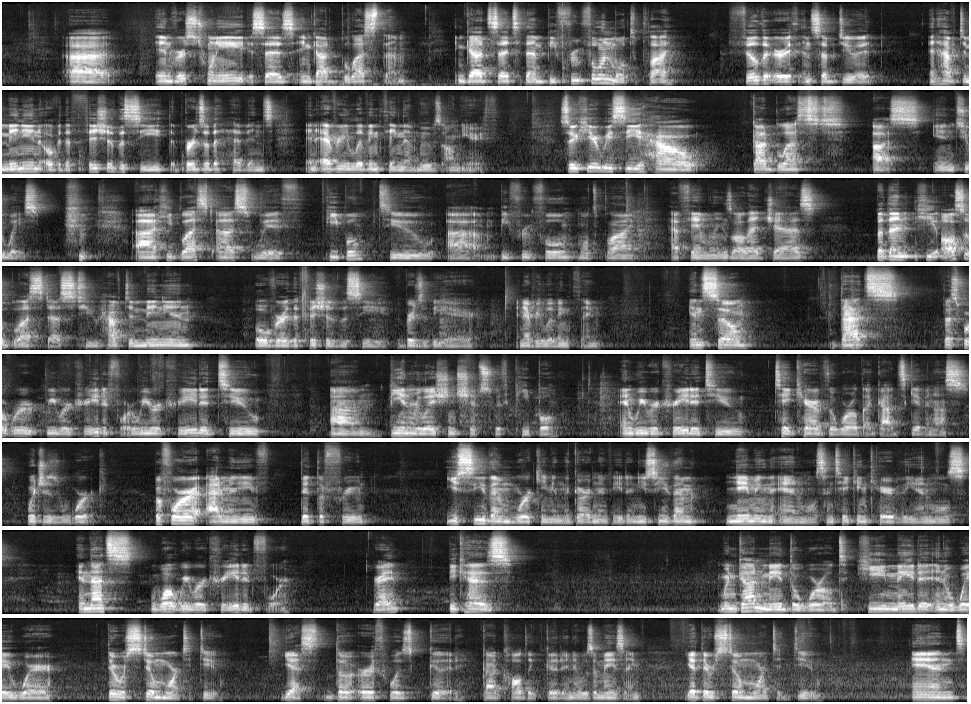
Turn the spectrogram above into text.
Uh, in verse 28, it says, And God blessed them. And God said to them, Be fruitful and multiply, fill the earth and subdue it, and have dominion over the fish of the sea, the birds of the heavens, and every living thing that moves on the earth. So here we see how God blessed us in two ways. uh, he blessed us with people to um, be fruitful, multiply, have families, all that jazz. But then he also blessed us to have dominion over the fish of the sea, the birds of the air, and every living thing. And so that's that's what we're, we were created for. We were created to um, be in relationships with people, and we were created to take care of the world that God's given us, which is work. Before Adam and Eve bit the fruit, you see them working in the Garden of Eden. You see them naming the animals and taking care of the animals. And that's what we were created for, right? Because when God made the world, He made it in a way where there was still more to do. Yes, the earth was good. God called it good and it was amazing. Yet there was still more to do. And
